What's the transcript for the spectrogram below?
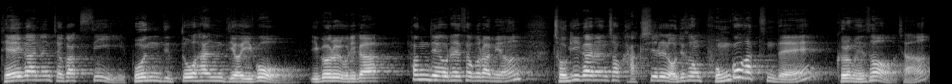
대가는 대각시, 본 또한 디어이고 이거를 우리가 현대어로 해석을 하면 저기 가는 저 각시를 어디서 본 것 같은데 그러면서 자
